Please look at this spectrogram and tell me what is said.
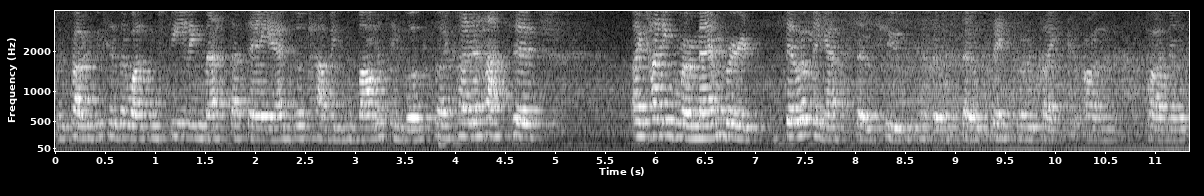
was probably because I wasn't feeling best that day. I ended up having the vomiting bug, so I kind of had to. I can't even remember filming episode two because I was so sick. I was like on God knows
